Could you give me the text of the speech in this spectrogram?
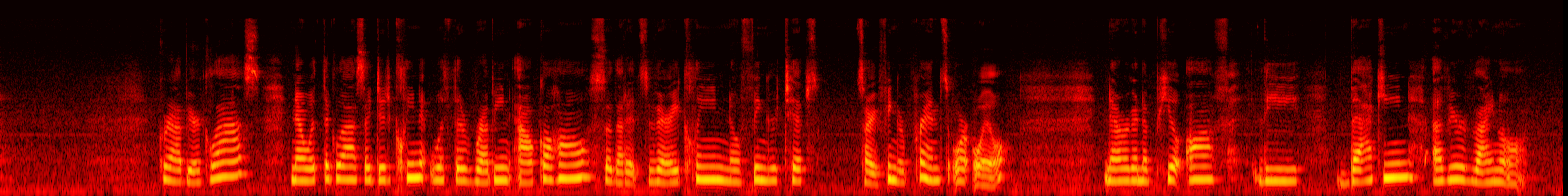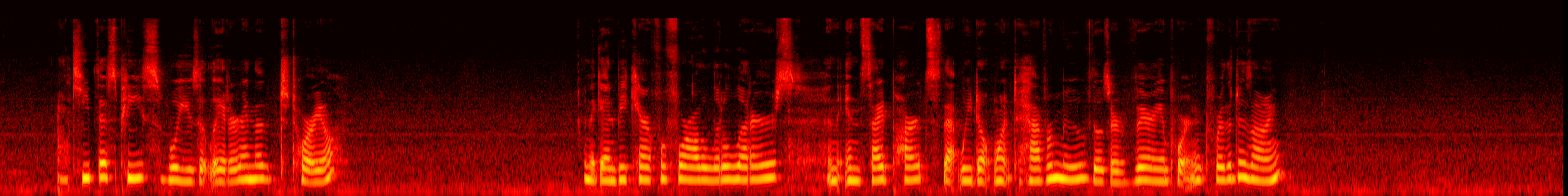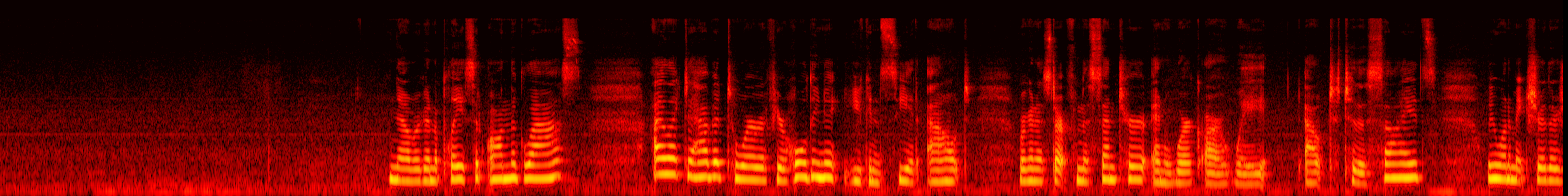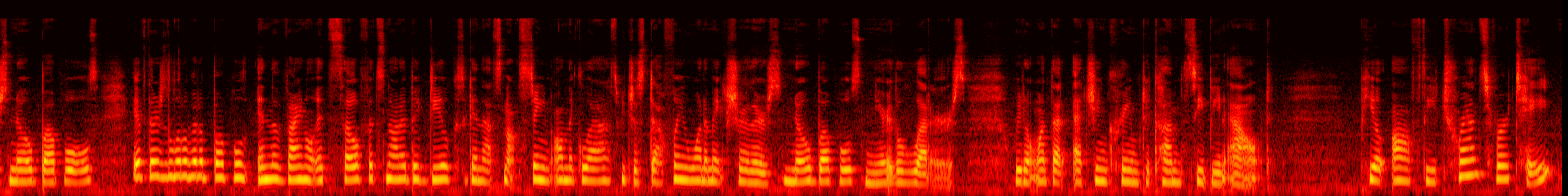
Grab your glass. Now with the glass I did clean it with the rubbing alcohol so that it's very clean, no fingertips, sorry, fingerprints or oil. Now we're going to peel off the backing of your vinyl. Keep this piece, we'll use it later in the tutorial. And again, be careful for all the little letters and the inside parts that we don't want to have removed. Those are very important for the design. Now we're going to place it on the glass. I like to have it to where if you're holding it, you can see it out. We're going to start from the center and work our way out to the sides. We want to make sure there's no bubbles. If there's a little bit of bubbles in the vinyl itself, it's not a big deal because again, that's not staying on the glass. We just definitely want to make sure there's no bubbles near the letters. We don't want that etching cream to come seeping out. Peel off the transfer tape.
